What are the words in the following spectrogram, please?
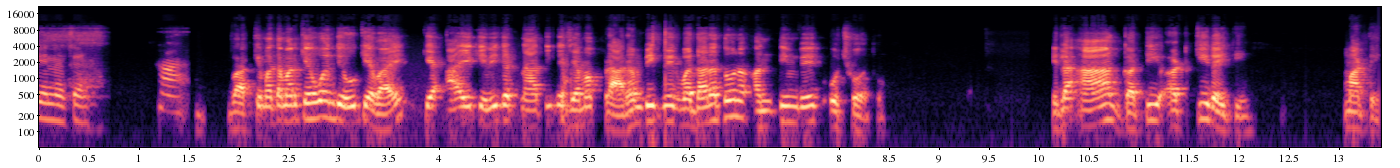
ચિહ્ન છે. વાક્યમાં તમારે કેવું હોય ને એવું કહેવાય કે આ એક એવી ઘટના હતી કે જેમાં પ્રારંભિક વેગ વધારે હતો ને અંતિમ વેગ ઓછો હતો. એટલે આ ગતિ અટકી રહી હતી માટે.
